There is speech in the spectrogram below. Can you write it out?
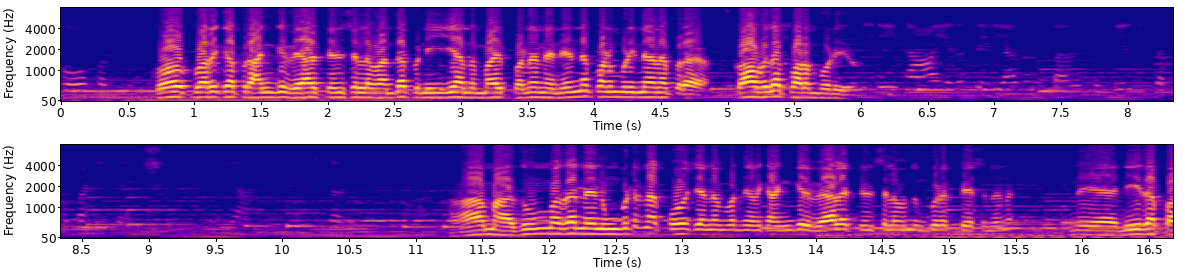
கோவப்படுறீங்க கோவப்படுறதுக்கு அப்புறம் அங்க வேலை டென்ஷன்ல வந்தா அப்ப நீ ஏன் அந்த மாதிரி பண்ண நான் என்ன பண்ண முடியும் நான் அப்புறம்? கோவம் தான் பட முடியும். ஆமா அது உண்மைதான். நான் உங்ககிட்ட நான் கோச் என்ன பண்ணேன் எனக்கு அங்க வேலை டென்ஷன்ல வந்து உங்க கூட பேசினேன்னா நீ தான்ப்பா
